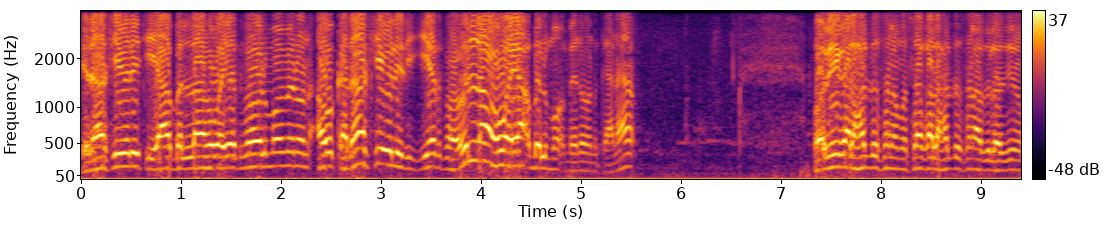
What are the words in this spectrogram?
چې دا سی ویل چې یا بالله و يدفع المؤمنون او کدا سی ویل چې يدفع الله و يعب المؤمنون کنا وابي قال حدثنا موسى قال حدثنا عبد العزيز بن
